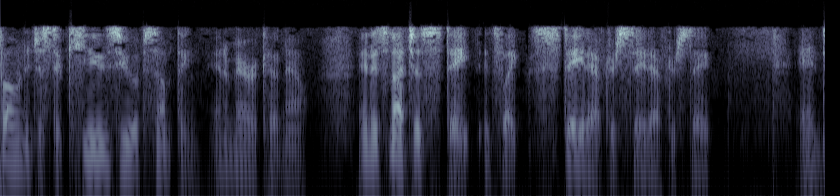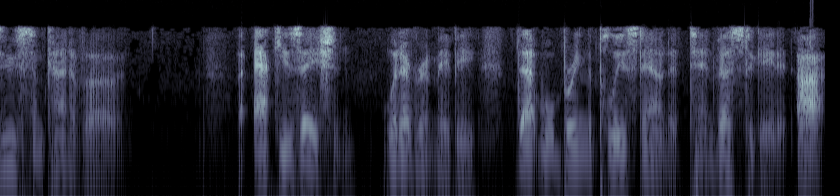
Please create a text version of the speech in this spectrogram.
phone and just accuse you of something in America now. And it's not just state, it's like state after state after state. And do some kind of a, a accusation, whatever it may be, that will bring the police down to, to investigate it. Ah,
